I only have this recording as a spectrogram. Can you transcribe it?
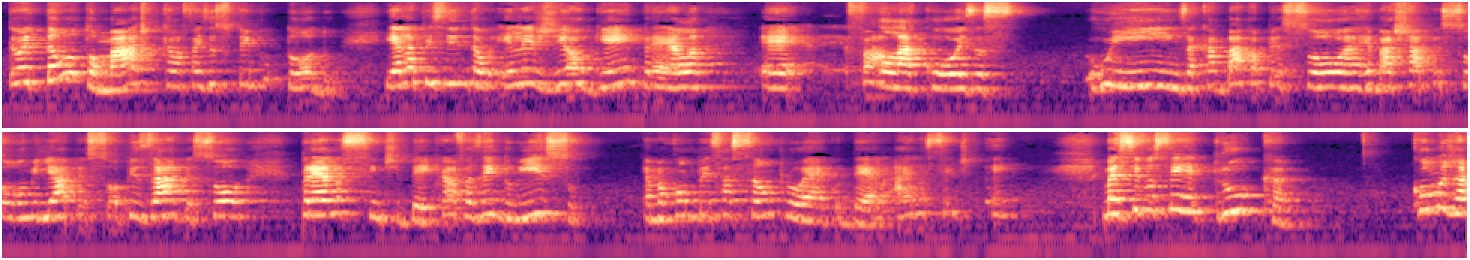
Então é tão automático que ela faz isso o tempo todo. E ela precisa então eleger alguém para ela é, falar coisas ruins, acabar com a pessoa, rebaixar a pessoa, humilhar a pessoa, pisar a pessoa para ela se sentir bem. Porque ela fazendo isso é uma compensação pro ego dela. Aí ela se sente bem. Mas se você retruca, como já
